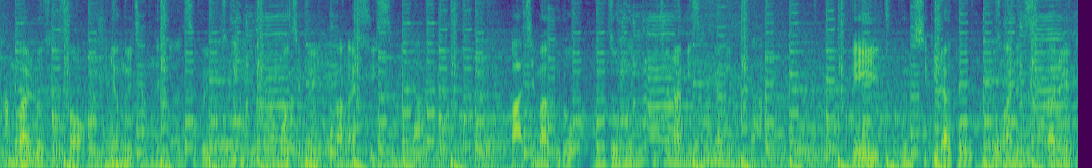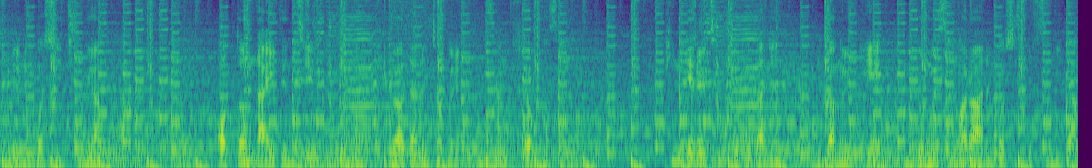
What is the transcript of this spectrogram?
한 발로 서서 균형을 잡는 연습을 통해 넘어짐을 예방할 수 있습니다. 마지막으로 운동은 꾸준함이 생명입니다. 매일 조금씩이라도 운동하는 습관을 기르는 것이 중요합니다. 어떤 나이든지 운동은 필요하다는 점을 항상 기억하세요. 핑계를 찾기보다는 건강을 위해 운동을 생활화하는 것이 좋습니다.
